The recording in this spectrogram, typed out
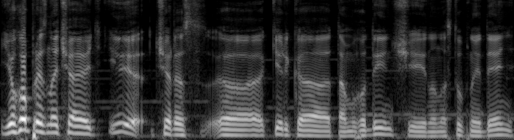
його призначають, і через е, кілька там годин чи на наступний день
